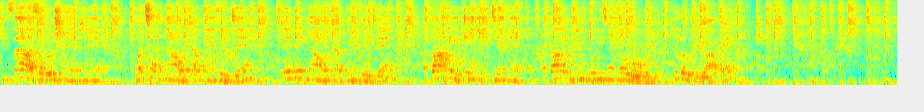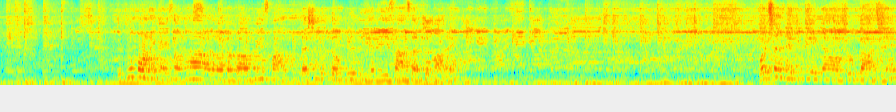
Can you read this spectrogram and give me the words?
ဒီဆက်ဟာဆိုလို့ရှိရင်ဖြင့်ဝက်ချန်များကိုကြောက်ကင်းစေခြင်းတင်းတိတ်များကိုကြောက်ကင်းစေခြင်း အသားရည်တင်းရင်းခြင်းနဲ့အသားရည်ဖြူပွေးခြင်းတို့ကိုပြုလုပ်ပေးရတယ်ဒီခုမော်နေကိုင်ဆောင်ထားတာတော့ဒေါက်တာဖေးစ်မှာလက်ရှိအသုံးပြုနေတဲ့လေးစာဆက်ဖြစ်ပါတယ်ဝက်ချန်နဲ့တင်းတိတ်များကိုကုသခြင်း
